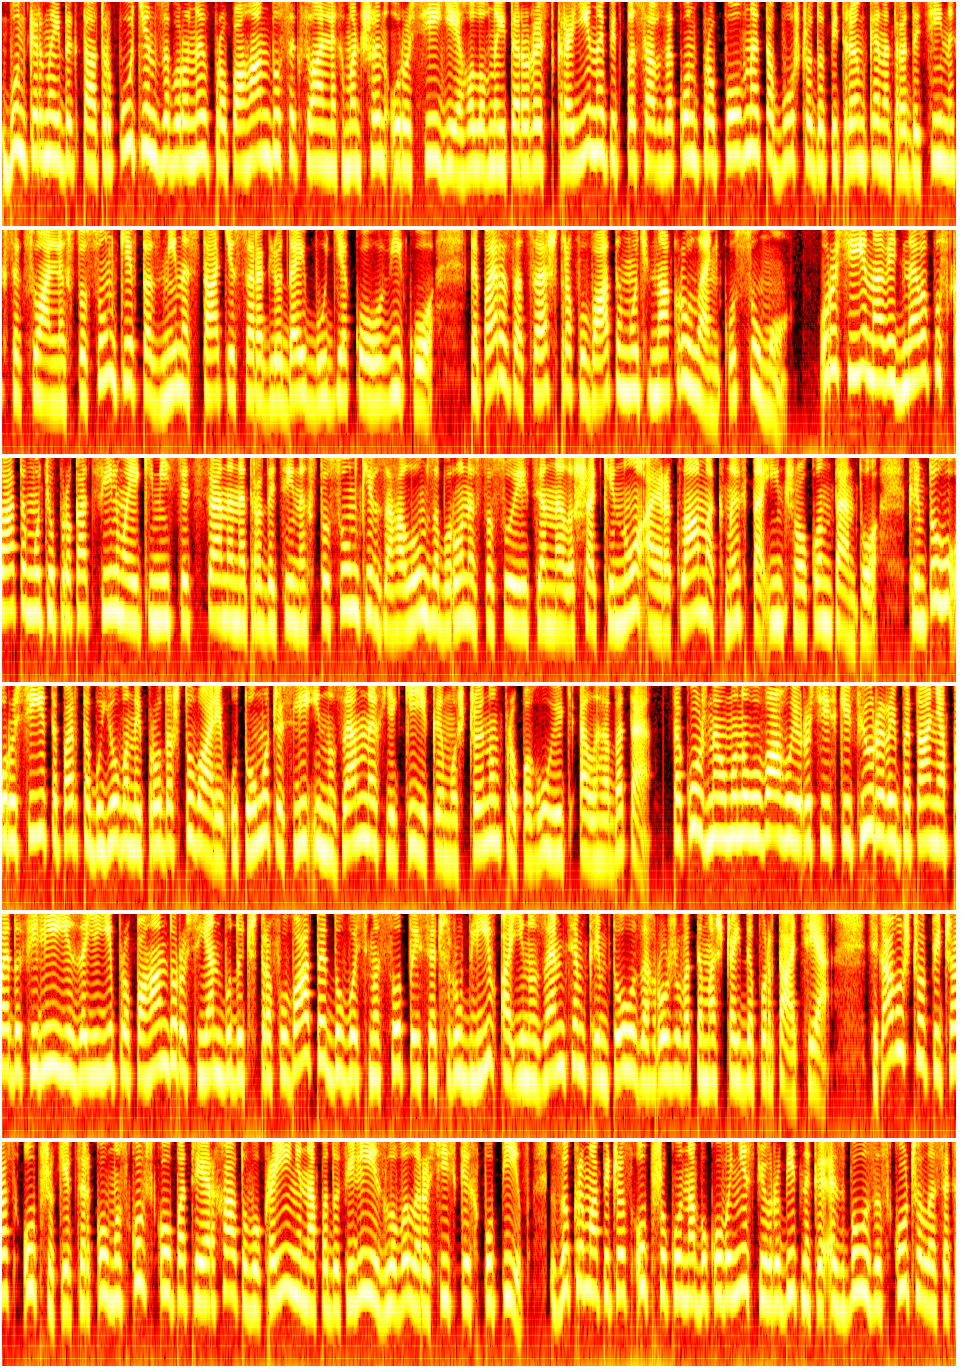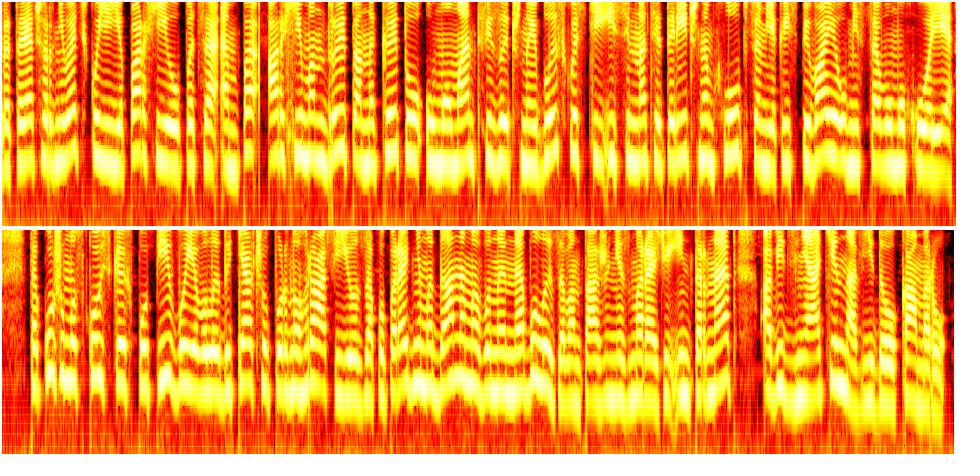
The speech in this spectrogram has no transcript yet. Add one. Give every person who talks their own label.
Speaker 1: Бункерний диктатор Путін заборонив пропаганду сексуальних меншин у Росії. Головний терорист країни підписав закон про повне табу щодо підтримки нетрадиційних сексуальних стосунків та зміни статі серед людей будь-якого віку. Тепер за це штрафуватимуть на кругленьку суму. У Росії навіть не випускатимуть у прокат фільми, які містять сцени нетрадиційних стосунків. Загалом заборони стосується не лише кіно, а й реклами, книг та іншого контенту. Крім того, у Росії тепер табуйований продаж товарів, у тому числі іноземних, які якимось чином пропагують ЛГБТ. Також не оминув увагою російський фюрер і питання педофілії. За її пропаганду росіян будуть штрафувати до 800 тисяч рублів, а іноземцям, крім того, загрожуватиме ще й депортація. Цікаво, що під час обшуків церков Московського патріархату в Україні на педофілії зловили російських попів. Зокрема, під час обшуку на Буковині співробітники СБУ заскочили секретаря Чернівецької єпархії ОПЦ МП архімандрита Никиту у момент фізичної близькості із 17-річним хлопцем, який співає у місцевому хорі. Також у московських попів виявили дитячу порнографію. За попередніми даними вони не були завантажені з мережі інтернет, а відзняті на відеокамеру.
